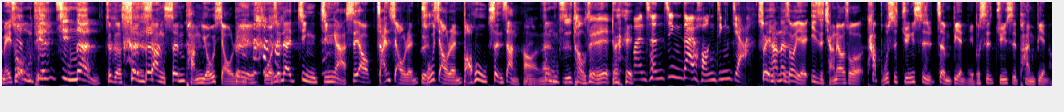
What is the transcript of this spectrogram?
没错，奉天靖难，这个圣上身旁有小人。我现在进京啊是要斩小人、除小人、保护圣上啊，奉旨讨贼。对，满城尽带黄金甲。所以他那时候也一直强调说，他不是军事政变，也不是军事叛变哦。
